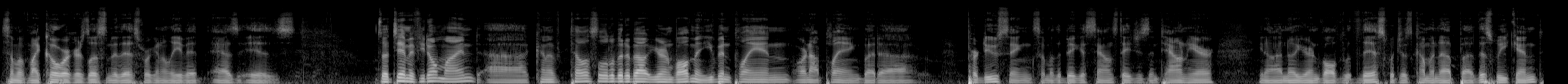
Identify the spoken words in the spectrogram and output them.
some of my coworkers listen to this, we're going to leave it as is. So, Tim, if you don't mind, uh, kind of tell us a little bit about your involvement. You've been playing, or not playing, but uh, producing some of the biggest sound stages in town here. You know, I know you're involved with this, which is coming up uh, this weekend.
